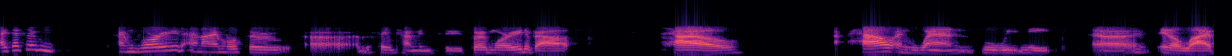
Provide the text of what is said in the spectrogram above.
I guess I'm I'm worried and I'm also uh, at the same time into. So I'm worried about how how and when will we meet uh, in a live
